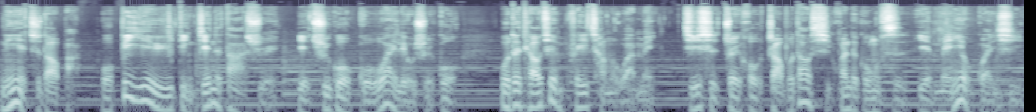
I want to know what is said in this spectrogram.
你也知道吧？我毕业于顶尖的大学，也去过国外留学过，我的条件非常的完美。即使最后找不到喜欢的公司也没有关系，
